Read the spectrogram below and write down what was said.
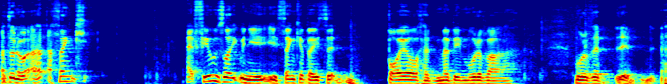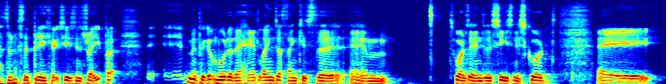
I don't know. I, I think it feels like when you, you think about it, Boyle had maybe more of a more of the, the I don't know if the breakout season's right, but maybe got more of the headlines. I think is the um, towards the end of the season he scored. Uh,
